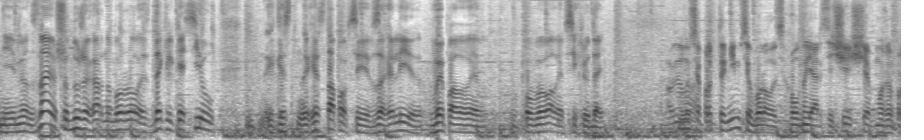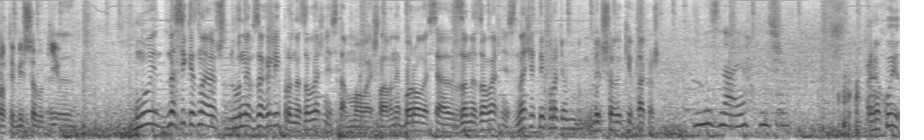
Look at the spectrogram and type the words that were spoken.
ні імен. Знаю, що дуже гарно боролись. Декілька сіл гестаповці взагалі випалили, побивали всіх людей. А вони лише проти німців боролися, холодноярці, чи ще може проти більшовиків? Ну і наскільки знаю, вони взагалі про незалежність там мова йшла. Вони боролися за незалежність. Значить, і проти більшовиків також. Не знаю, нічого. Про какую?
